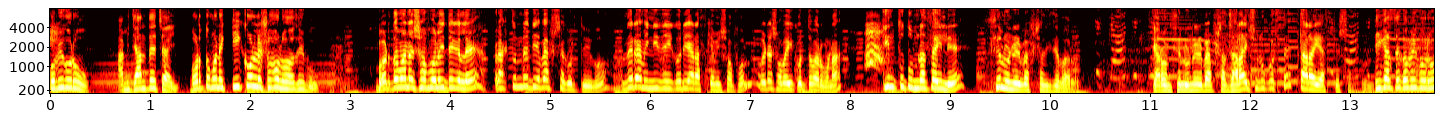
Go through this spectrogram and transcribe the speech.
কবিগুরু, আমি জানতে চাই, বর্তমানে কি করলে সফল হওয়া যাব বর্তমানে সফল হইতে গেলে প্রাক্তনটা দিয়ে ব্যবসা করতে হইব। যেটা আমি নিজেই করি আর আজকে আমি সফল ওটা সবাই করতে পারব না। কিন্তু তোমরা চাইলে সেলুনের ব্যবসা দিতে পারো। কারণ সেলুনের ব্যবসা যারাই শুরু করছে, তারাই আজকে সফল। ঠিক আছে কবিগুরু,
